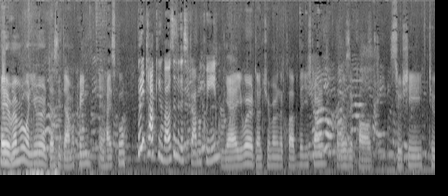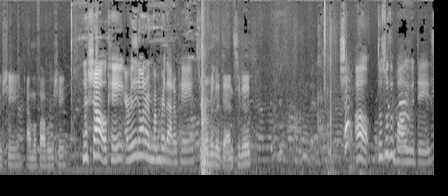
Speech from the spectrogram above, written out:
Hey, remember when you were a Desi Drama Queen in high school? what are you talking about? I was into this drama queen. Yeah, you were. Don't you remember the club that you started? What was it called? Sushi, Tushi, Amafabushi? Do Nasha, okay? I really don't want to remember that, okay? Do you remember the dance you did? Shut up. Those were the Bollywood days.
